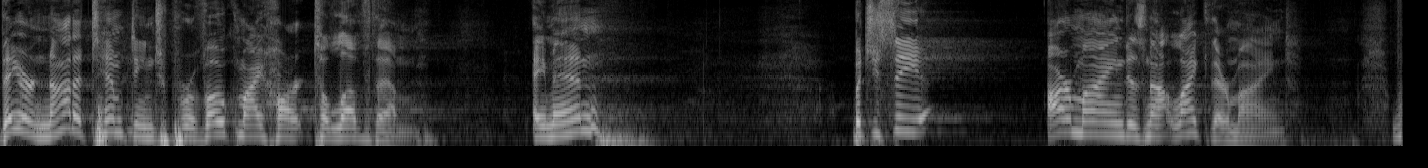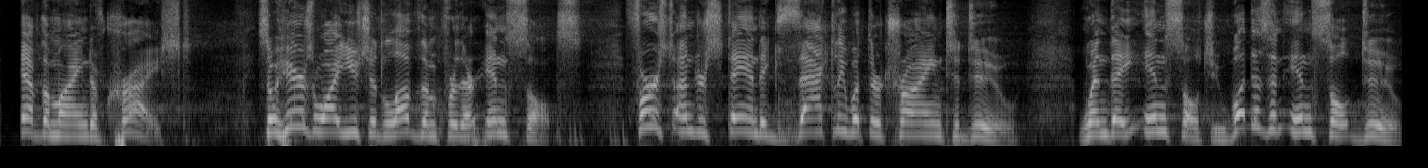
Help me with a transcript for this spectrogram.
they are not attempting to provoke my heart to love them. Amen? But you see, our mind is not like their mind. We have the mind of Christ. So here's why you should love them for their insults. First, understand exactly what they're trying to do when they insult you. What does an insult do?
